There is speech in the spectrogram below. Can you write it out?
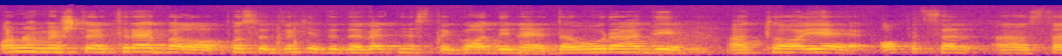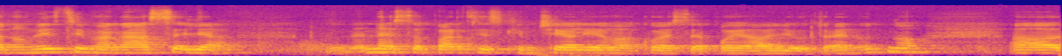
onome što je trebalo posle 2019. godine da uradi, a to je opet sa a, stanovnicima naselja ne sa partijskim ćelijama koje se pojavljuju trenutno, a,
